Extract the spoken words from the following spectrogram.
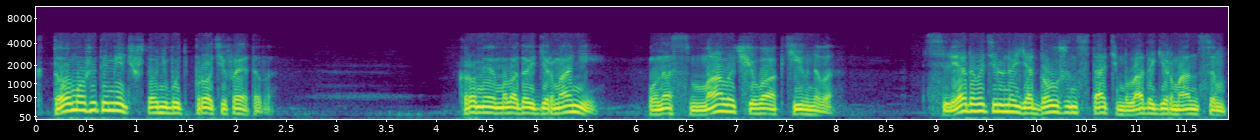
Кто может иметь что-нибудь против этого? Кроме молодой Германии, у нас мало чего активного. Следовательно, я должен стать младогерманцем,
